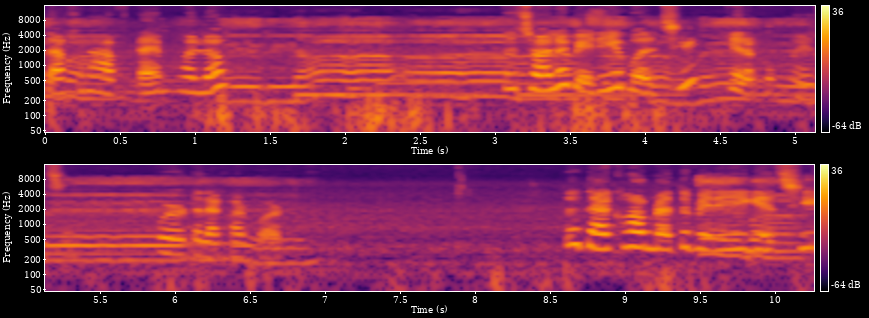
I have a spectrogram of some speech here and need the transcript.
তো এখন হাফ টাইম হলো। তো চলো বেরিয়ে বলছি কীরকম হয়েছে। পুরোটা দেখার পর। তো দেখো আমরা তো বেরিয়ে গেছি।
